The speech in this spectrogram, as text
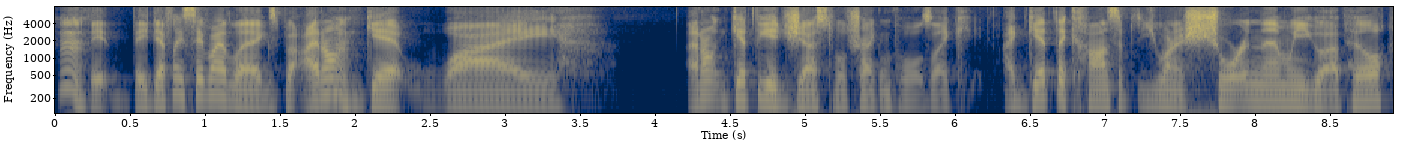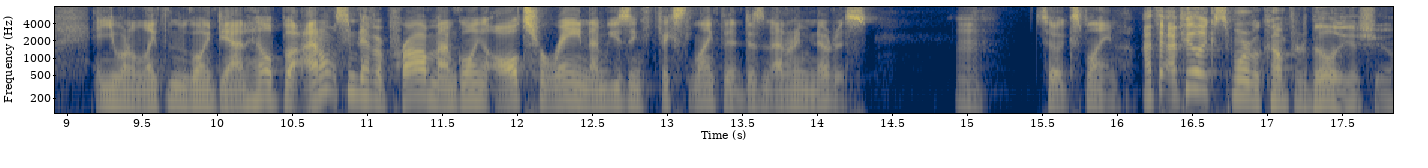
Hmm. They, they definitely save my legs, but I don't get why, I don't get the adjustable trekking poles. Like I get the concept that you want to shorten them when you go uphill and you want to lengthen them going downhill, but I don't seem to have a problem. I'm going all terrain. I'm using fixed length and it doesn't, I don't even notice. Hmm. So explain. I, th- I feel like it's more of a comfortability issue,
